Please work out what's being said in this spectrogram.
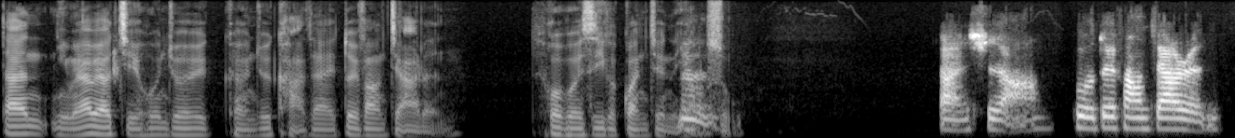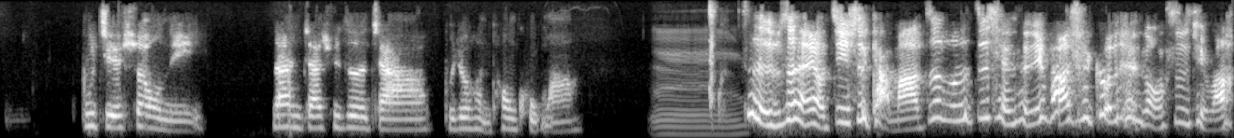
但你们要不要结婚，就会可能就卡在对方家人会不会是一个关键的要嗯素？当然是啊。如果对方家人不接受你，那你嫁去这个家不就很痛苦吗？嗯，这不是很有既视感吗？这不是之前曾经发生过的那种事情吗？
